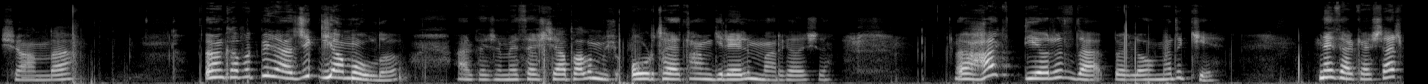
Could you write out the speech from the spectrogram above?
Şu anda. Ön kaput birazcık yamuldu. Arkadaşlar mesela şey yapalım mı? Ortaya tam girelim mi arkadaşlar? Hak diyoruz da böyle olmadı ki. Neyse arkadaşlar.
